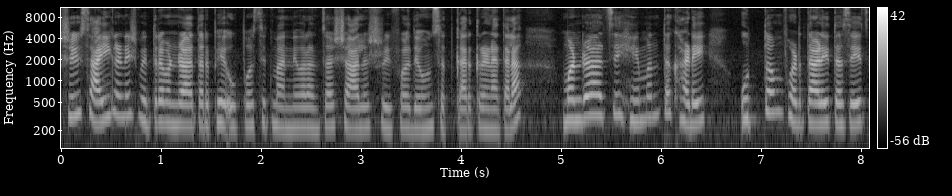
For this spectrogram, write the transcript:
श्री साई गणेश मित्रमंडळातर्फे उपस्थित मान्यवरांचा शाल श्रीफळ देऊन सत्कार करण्यात आला. मंडळाचे हेमंत खाडे उत्तम फडताळे तसेच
